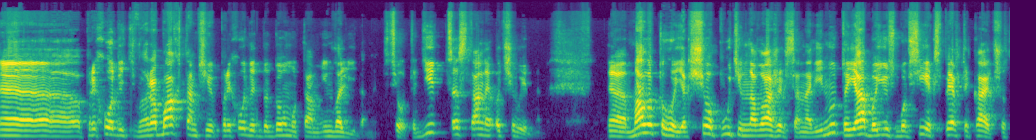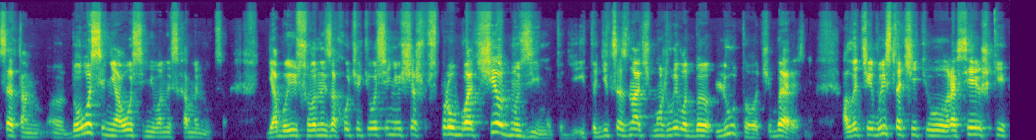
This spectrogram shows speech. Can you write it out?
е, приходить в гробах там чи приходить додому там інвалідами. Все, тоді це стане очевидним. Е, мало того, якщо Путін наважився на війну, то я боюсь, бо всі експерти кажуть, що це там е, до осені, а осінню вони схаменуться. Я боюсь, що вони захочуть осінню ще ж спробувати ще одну зиму тоді, і тоді це значить, можливо, до лютого чи березня. Але чи вистачить у Росіюшки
